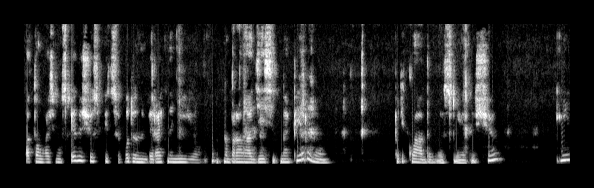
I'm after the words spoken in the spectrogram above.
потом возьму следующую спицу буду набирать на нее. Набрала 10 на первую, прикладываю следующую, И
